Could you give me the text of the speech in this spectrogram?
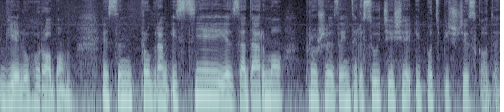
wielu chorobom. Więc ten program istnieje, jest za darmo. Proszę zainteresujcie się i podpiszcie zgody.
